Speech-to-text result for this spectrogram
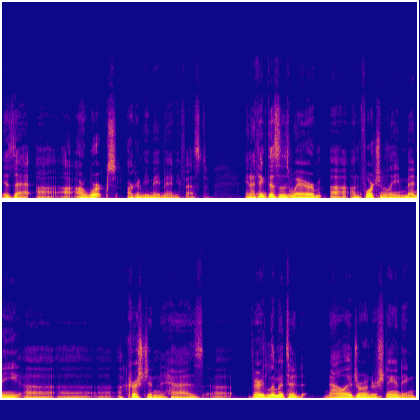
is that uh, our- works are going to be made manifest. And I think this is where, uh, unfortunately, many uh, uh, a Christian has very limited knowledge or understanding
